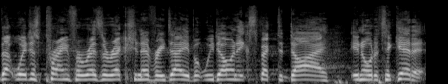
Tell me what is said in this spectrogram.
that we're just praying for resurrection every day, but we don't expect to die in order to get it.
